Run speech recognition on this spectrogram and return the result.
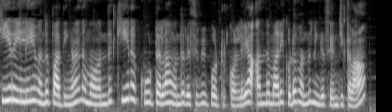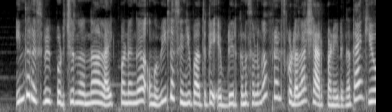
கீரையிலேயே வந்து பார்த்தீங்கன்னா நம்ம வந்து கீரை கூட்டெல்லாம் வந்து ரெசிபி போட்டிருக்கோம் இல்லையா? அந்த மாதிரி கூட வந்து நீங்கள் செஞ்சுக்கலாம். இந்த ரெசிபி பிடிச்சிருந்ததுன்னா லைக் பண்ணுங்கள் உங்கள் வீட்டில் செஞ்சு பார்த்துட்டு எப்படி இருக்குன்னு சொல்லுங்கள் ஃப்ரெண்ட்ஸ் கூடலாம் ஷேர் பண்ணிவிடுங்க தேங்க்யூ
